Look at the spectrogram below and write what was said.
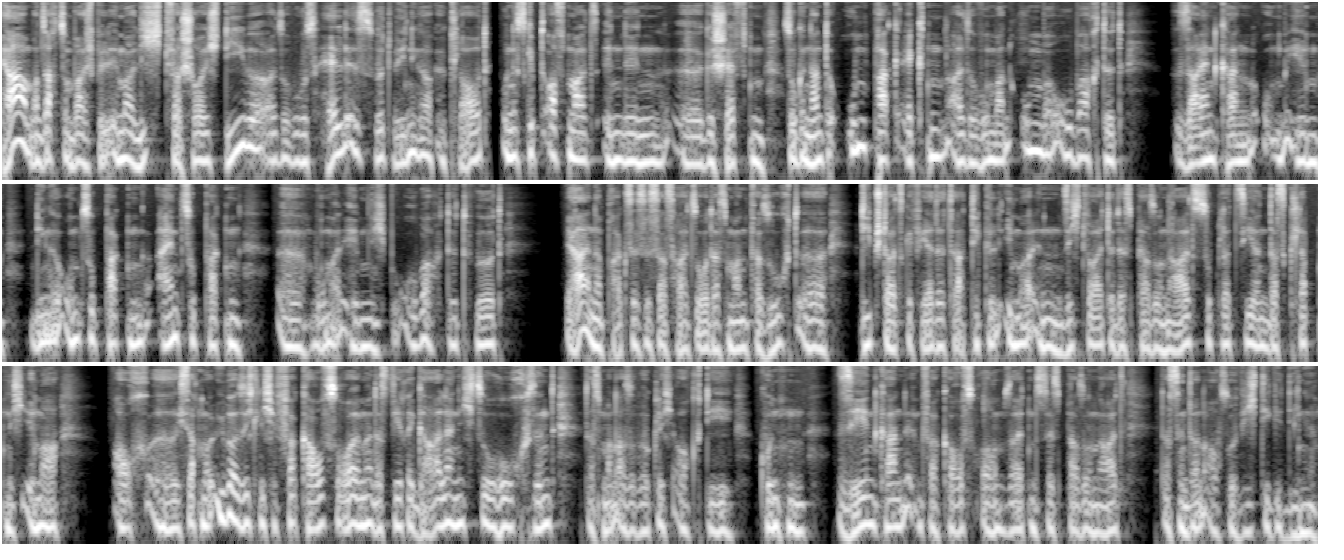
Ja, man sagt zum Beispiel immer Licht verscheucht Diebe, also wo es hell ist, wird weniger geklaut. Und es gibt oftmals in den äh, Geschäften sogenannte Umpackecken, also wo man unbeobachtet sein kann, um eben Dinge umzupacken, einzupacken, äh, wo man eben nicht beobachtet wird. Ja, in der Praxis ist das halt so, dass man versucht, äh, diebstahlsgefährdete Artikel immer in Sichtweite des Personals zu platzieren. Das klappt nicht immer. Auch, äh, ich sag mal, übersichtliche Verkaufsräume, dass die Regale nicht so hoch sind, dass man also wirklich auch die Kunden sehen kann im Verkaufsraum seitens des Personals. Das sind dann auch so wichtige Dinge.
